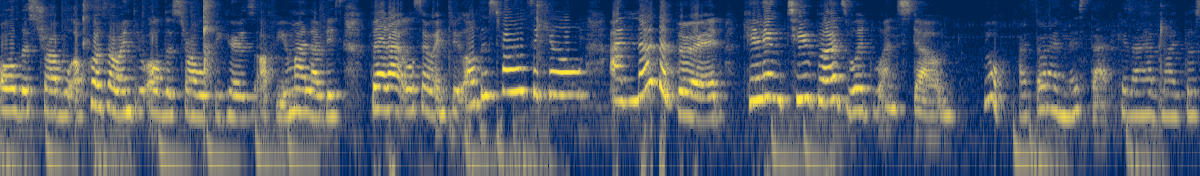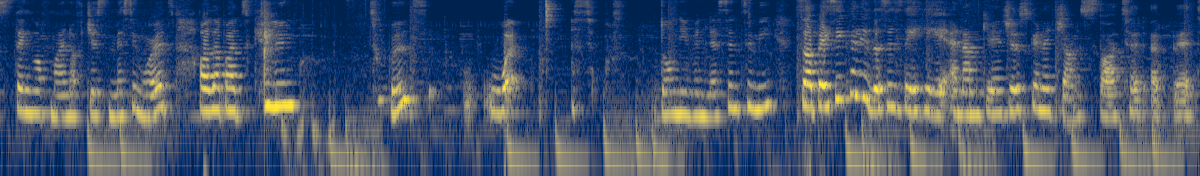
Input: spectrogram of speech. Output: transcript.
all this trouble. Of course, I went through all this trouble because of you, my lovelies. But I also went through all this trouble to kill another bird, killing two birds with one stone. Oh, I thought I missed that because I have like this thing of mine of just missing words. I was about killing birds what? Don't even listen to me. So basically this is the hair and i'm just gonna jump start it a bit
